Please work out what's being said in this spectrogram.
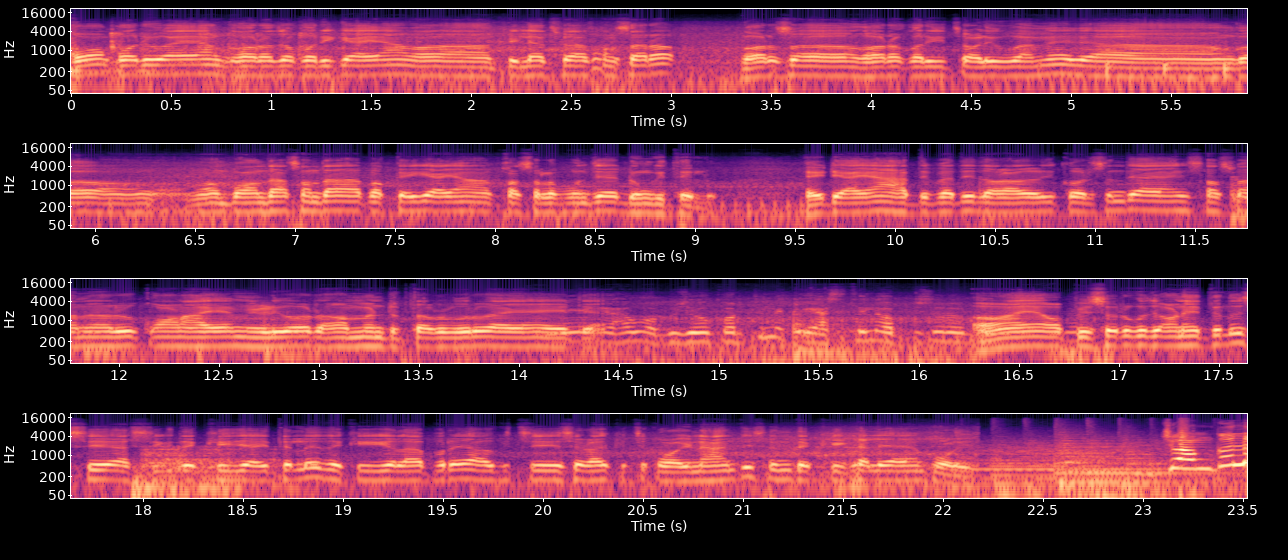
କ'ଣ କରିବୁ ଆଜ୍ଞା ଘରଜ କରିକି ଆଜ୍ଞା ପିଲା ଛୁଆ ସଂସାର ଘର ଘର କରିକି ଚଳିବୁ ଆମେ ବନ୍ଧା ସନ୍ଧା ପକେଇକି ଆଜ୍ଞା ଫସଲ ପୁଞ୍ଜେ ଡୁଙ୍ଗିଥିଲୁ। ଏଇଠି ଆଜ୍ଞା ହାତୀପାତି ଦଳାଦଳି କରିଛନ୍ତି ଆଜ୍ଞା ଶ୍ମଶାନରୁ କ'ଣ ଆଜ୍ଞା ମିଳିବ ଗଭର୍ଣ୍ଣମେଣ୍ଟ ତରଫରୁ ଆଜ୍ଞା ଏଇଟା। ଅଭିଯୋଗ କରିଥିଲେ କିଏ ଆସିଥିଲେ ଅଫିସର ହଁ ଆଜ୍ଞା ଅଫିସରକୁ ଜଣେଇଥିଲୁ ସିଏ ଆସିକି ଦେଖିକି ଯାଇଥିଲେ ଦେଖିକି ଗଲା ପରେ ଆଉ କିଛି ସେଟା କିଛି କହିନାହାନ୍ତି ସେମିତି ଦେଖିକି ଖାଲି ଆଜ୍ଞା ପଳେଇଛୁ ଜଙ୍ଗଲ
